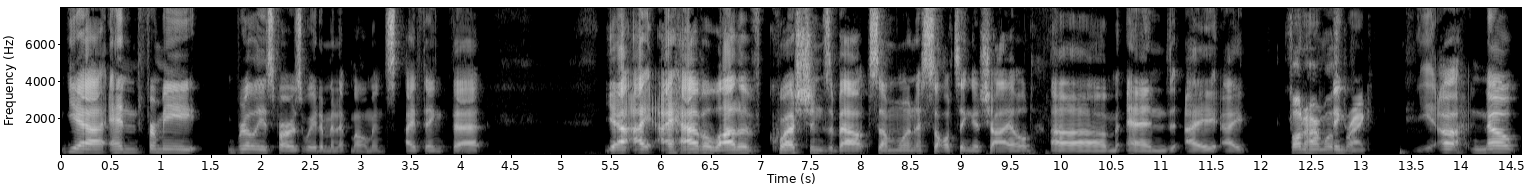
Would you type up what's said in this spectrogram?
Yeah, and for me, really, as far as wait a minute moments, I think that, yeah, I, I have a lot of questions about someone assaulting a child. Um, and I, I, fun harmless think- prank yeah, uh, no,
